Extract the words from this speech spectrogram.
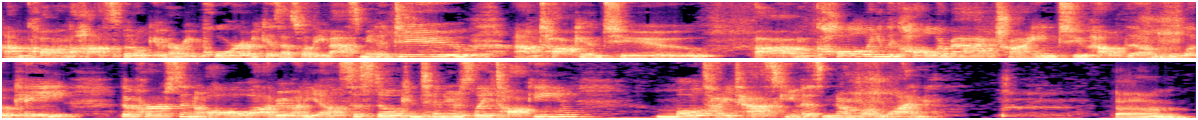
I'm calling the hospital, giving a report because that's what they've asked me to do. I'm talking to, um, calling the caller back, trying to help them locate the person all while everybody else is still continuously talking. Multitasking is number one. Um,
